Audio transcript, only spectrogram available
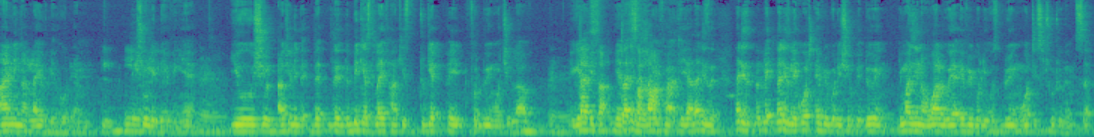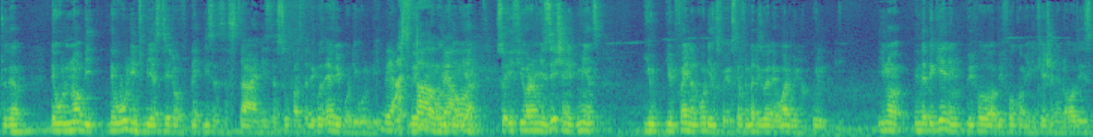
earning a livelihood and l- Live. truly living yeah Mm. you should actually the, the, the, biggest life hack is to get paid for doing what you love Mm. you That's a- yeah, that's that is a a life hack. hack yeah that is the, that is like that is like what everybody should be doing imagine a world where everybody was doing what is true to them to them there will not be there wouldn't be a state of like this is a star and this is a superstar because everybody will be They are star on their own. yeah. so if you are a musician it means you you'd find an audience for yourself and that is where the world will, will you know in the beginning before before communication and all this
